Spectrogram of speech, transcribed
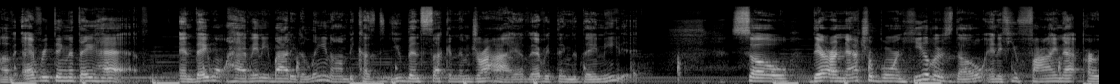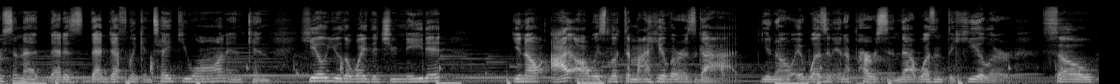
of everything that they have and they won't have anybody to lean on because you've been sucking them dry of everything that they needed. So there are natural born healers though, and if you find that person that that is that definitely can take you on and can heal you the way that you need it, you know, I always looked at my healer as God. You know, it wasn't in a person. That wasn't the healer. So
